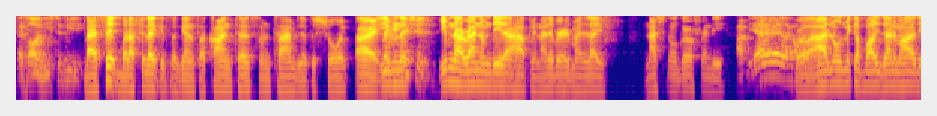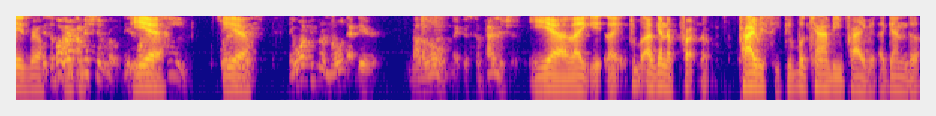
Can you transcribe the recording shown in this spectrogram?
That's all it needs to be. that's it. But I feel like it's against a contest. Sometimes you have to show it. All right, It's even the, even that random day that happened, I never heard in my life. National Girlfriend Day, Happy- Yeah, yeah, like bro. I don't know make up all these random holidays, bro. It's about I'm- I'm- recognition, bro. They just Yeah. want to be seen. Yeah. They want people to know that they're not alone. Like there's companionship. Yeah, like like people again the, pri- the privacy. People can't be private. Again, the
